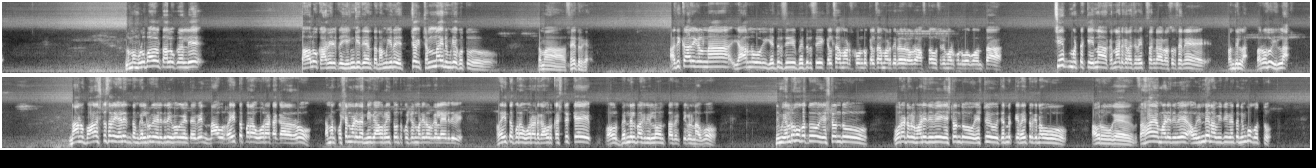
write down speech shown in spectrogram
ನಮ್ಮ ಮುಳುಬಾಗಲ್ ತಾಲೂಕಿನಲ್ಲಿ ತಾಲೂಕು ಆಡಳಿತ ಹೆಂಗಿದೆ ಅಂತ ನಮಗಿನ ಹೆಚ್ಚಾಗಿ ಚೆನ್ನಾಗಿ ನಿಮಗೆ ಗೊತ್ತು, ನಮ್ಮ ಸ್ನೇಹಿತರಿಗೆ. ಅಧಿಕಾರಿಗಳನ್ನ ಯಾರನ್ನು ಹೋಗಿ ಎದುರಿಸಿ, ಬೆದರಿಸಿ ಕೆಲಸ ಮಾಡಿಸ್ಕೊಂಡು, ಕೆಲಸ ಮಾಡ್ತಿರೋದ್ರೆ ಅವರು ಹಫ್ತಾ ಉಸಿರಿ ಮಾಡ್ಕೊಂಡು ಹೋಗುವಂಥ ಚೀಪ್ ಮಟ್ಟಕ್ಕೆ ಇನ್ನು ಕರ್ನಾಟಕ ರಾಜ್ಯ ರೈತ ಸಂಘ ಹಸಿರು ಸೇನೆ ಬಂದಿಲ್ಲ, ಬರೋದು ಇಲ್ಲ. ನಾನು ಭಾಳಷ್ಟು ಸಲ ಹೇಳಿದ್ದೀನಿ, ತಮ್ಗೆಲ್ರಿಗೂ ಹೇಳಿದ್ದೀನಿ, ಇವಾಗ ಹೇಳ್ತಾ ನಾವು ರೈತ ಪರ ಹೋರಾಟಗಾರರು ನಮ್ಮನ್ನು ಕ್ವಶನ್ ಮಾಡಿದ್ದಾರೆ, ನೀವು ಯಾವ ರೈತ ಅಂತ ಕ್ವಶನ್ ಮಾಡಿರೋರಿಗೆಲ್ಲ ಹೇಳಿದ್ದೀವಿ ರೈತ ಪರ ಹೋರಾಟಗಾರ, ಅವ್ರ ಕಷ್ಟಕ್ಕೆ ಅವ್ರ ಬೆನ್ನೆಲುಬಾಗಿ ನಿಲ್ಲುವಂಥ ವ್ಯಕ್ತಿಗಳು ನಾವು. ನಿಮ್ಗೆಲ್ರಿಗೂ ಗೊತ್ತು ಎಷ್ಟೊಂದು ಹೋರಾಟಗಳು ಮಾಡಿದ್ದೀವಿ, ಎಷ್ಟೊಂದು, ಎಷ್ಟು ಜನಕ್ಕೆ, ರೈತರಿಗೆ ನಾವು ಅವ್ರಿಗೆ ಸಹಾಯ ಮಾಡಿದ್ದೀವಿ, ಅವ್ರ ಹಿಂದೆ ನಾವು ಇದ್ದೀವಿ ಅಂತ ನಿಮಗೂ ಗೊತ್ತು.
